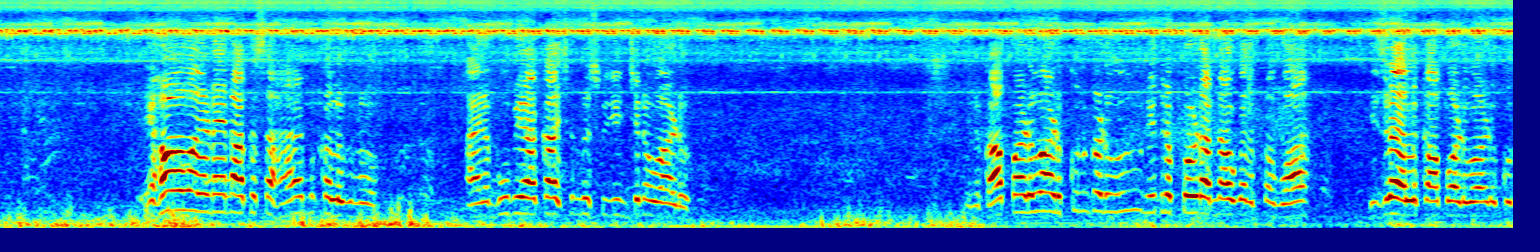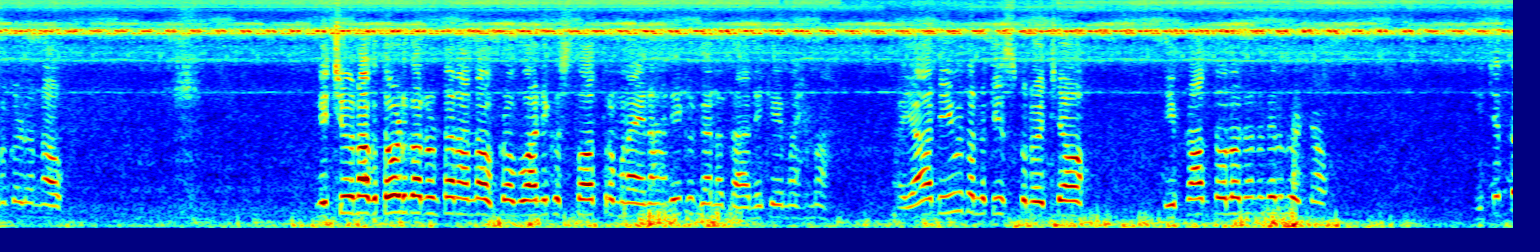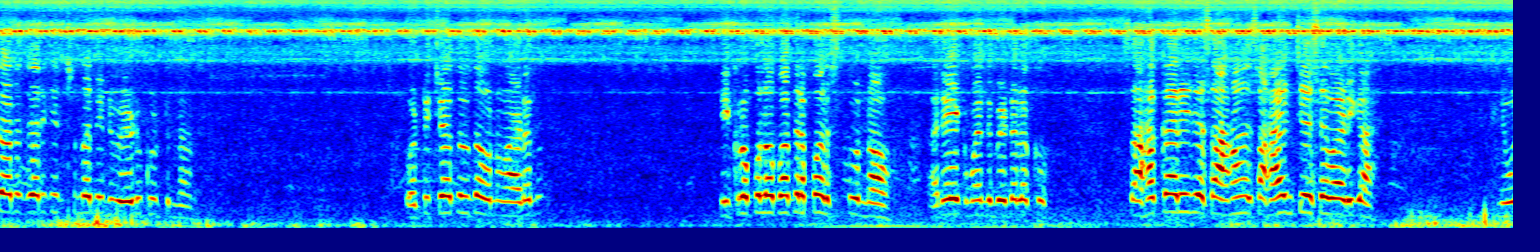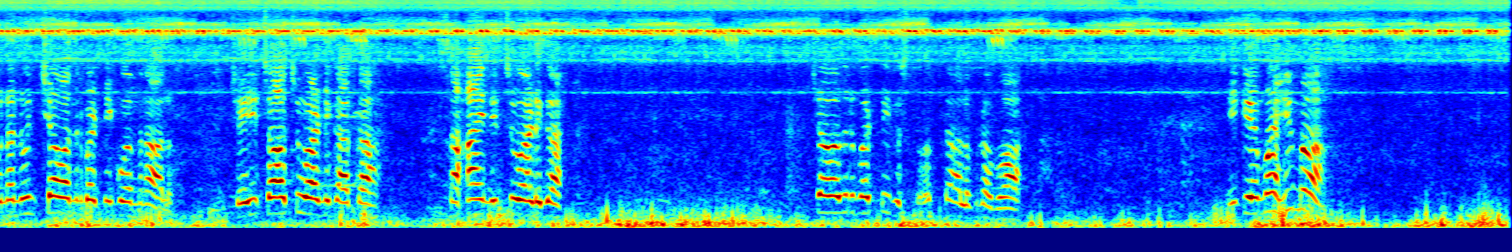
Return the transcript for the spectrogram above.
యహో వలనే నాకు సహాయం కలుగును. ఆయన భూమి ఆకాశంలో సృజించిన వాడు నిన్ను కాపాడువాడు కునుకడు నిద్రపోడు అన్నావు కదా ప్రభా ఇజ్రాయల్ కాపాడువాడు కునుకడు అన్నావు. నిత్యం నాకు తోడుగా ఉంటాను అన్నావు ప్రభు నీకు స్తోత్రము నాయన నీకు ఘనత నీకే మహిమ. అయ్యా నీవు నన్ను తీసుకుని వచ్చావు. ఈ ప్రాంతంలో నన్ను నిలబెట్టావు. ఈ చిత్తాన్ని జరిగించుందని నేను వేడుకుంటున్నాను. ఒట్టి చేతులతో ఉన్నవాడను. ఈ కృపలో భద్రపరుస్తున్నావు. అనేక మంది బిడ్డలకు సహకారి సహా సహాయం చేసేవాడిగా. నువ్వు నన్ను ఉంచావు అందుని బట్టి నీకు వందనాలు. చేయి చాచువాడిని కాక సహాయం ఇచ్చేవాడిగా చదువుని బట్టి నీకు స్తోత్రాలు ప్రభా. నీకే మహిమ.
